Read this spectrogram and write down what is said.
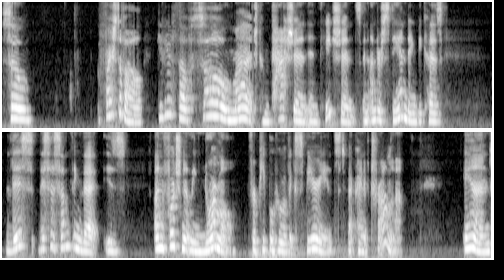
So, first of all, give yourself so much compassion and patience and understanding because this this is something that is unfortunately normal for people who have experienced that kind of trauma. And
